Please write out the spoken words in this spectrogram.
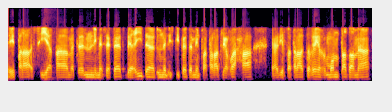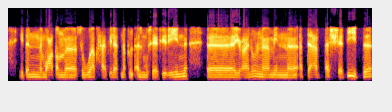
إطراء السياقة مثلا لمسافات بعيدة دون الاستفادة من فترات للراحة. هذه الفترات غير منتظمة. اذا معظم سواق حافلات نقل المسافرين يعانون من التعب الشديد.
